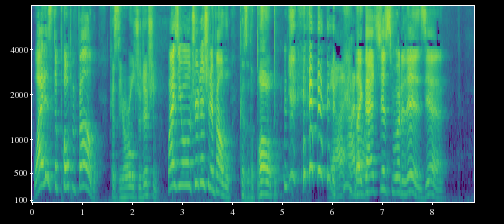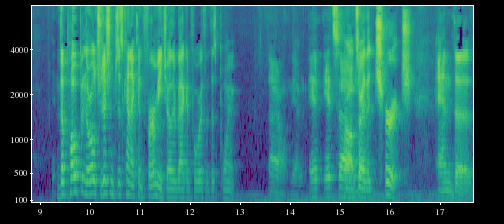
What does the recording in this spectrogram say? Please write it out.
Why is the Pope infallible? Because the oral tradition. Why is the oral tradition infallible? Because of the Pope. yeah, I, I like that's just what it is. Yeah. The Pope and the oral tradition just kind of confirm each other back and forth at this point. I don't. Yeah, it, it's. Um, Oh, I'm sorry. The church and the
